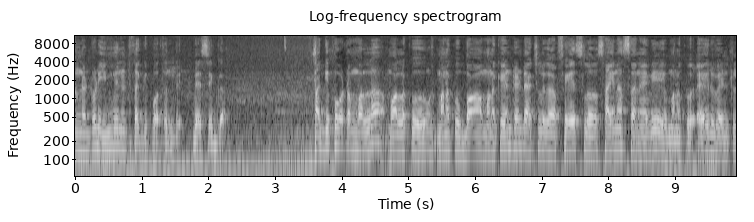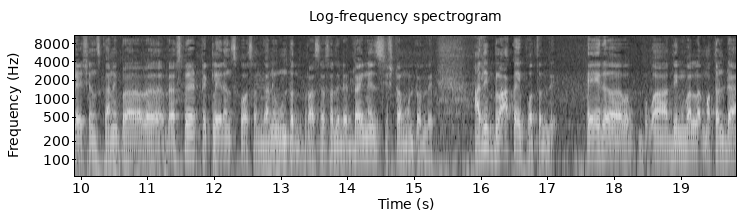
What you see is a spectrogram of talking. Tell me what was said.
ఉన్నటువంటి ఇమ్యూనిటీ తగ్గిపోతుంది బేసిక్గా తగ్గిపోవటం వల్ల వాళ్ళకు మనకు బా మనకేంటంటే యాక్చువల్గా ఫేస్లో సైనస్ అనేవి మనకు ఎయిర్ వెంటిలేషన్స్ కానీ రెస్పిరేటరీ క్లియరెన్స్ కోసం కానీ ఉంటుంది ప్రాసెస్ అది డ్రైనేజ్ సిస్టమ్ ఉంటుంది. అది బ్లాక్ అయిపోతుంది. ఎయిర్ దీనివల్ల మొత్తం డ్యా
